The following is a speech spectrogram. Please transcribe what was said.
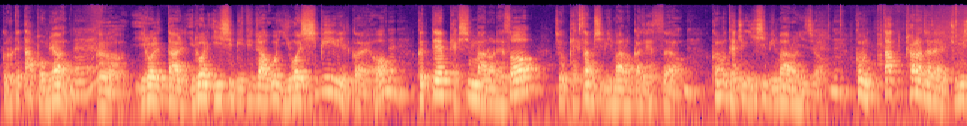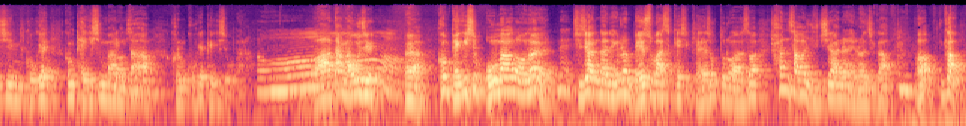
그렇게 딱 보면 네. 그 1월 달 1월 21일하고 2월 12일일 거예요. 네네. 그때 110만 원에서 지금 132만 원까지 했어요. 네. 그러면 대충 22만 원이죠. 네. 그럼 딱 편하잖아요. 중심 고개 그럼 120만 원 120만 딱. 원. 그럼 고개 125만 원. 어. 와, 딱 나오지? 예. 그럼 125만 원을 네. 지지한다는 얘기는 매수 바스켓이 계속 들어와서 현상을 유지하는 에너지가, 음. 어? 그러니까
